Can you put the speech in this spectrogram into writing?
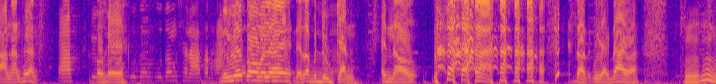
ตามนั้นเพื่อน อะโอเค กูต้องกูต้องชนะสถานมึงเลือกตัวมาเลย เดี๋ยวเราไปดูกัน ไอ้น้อง ไอ้สัตว์กูอยากได้ว่ะหืม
